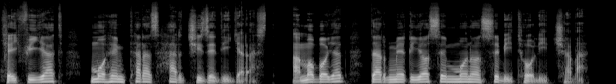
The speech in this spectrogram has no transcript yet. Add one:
کیفیت مهمتر از هر چیز دیگر است، اما باید در مقیاس مناسبی تولید شود.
